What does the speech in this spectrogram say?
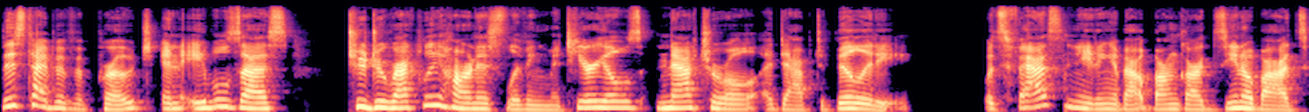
This type of approach enables us to directly harness living materials' natural adaptability. What's fascinating about Bongard xenobots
